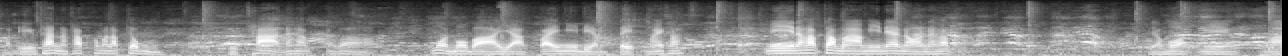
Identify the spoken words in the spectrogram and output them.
สวัสดีทุกท่านนะครับ เข้ามารับชมสุชาตินะครับ แล้วก็โมดโมบายอยากไปมีเดียมเตะไหมครับ มีนะครับถ้ามามีแน่นอนนะครับ เดี๋ยวโมดมีมา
